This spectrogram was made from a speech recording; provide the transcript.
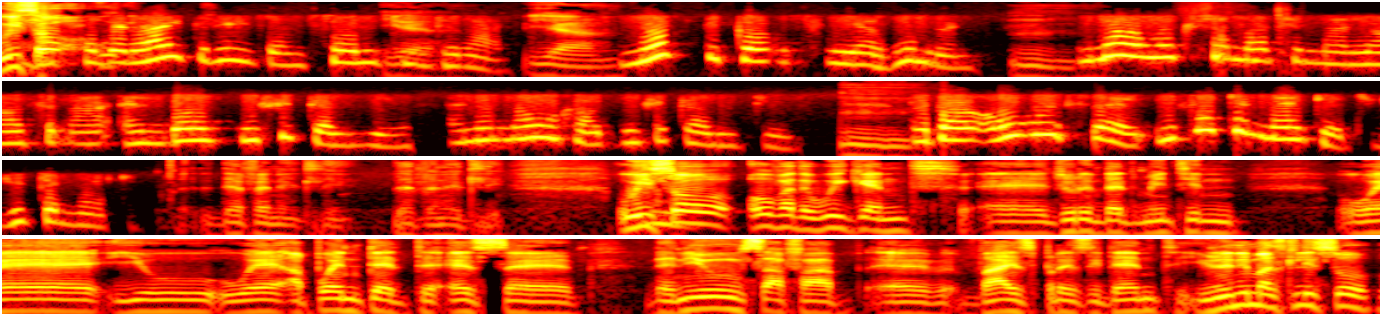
We saw but for the right reason, sorry yeah, to interrupt. Yeah. Not because we are women. Mm. You know, I work so much in my life and, I, and those difficult years, and I know how difficult it is. Mm. But I always say, if I can make it, you can make it. Definitely, definitely. We mm. saw over the weekend uh, during that meeting where you were appointed as uh, the new SAFA uh, vice president, unanimously so,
